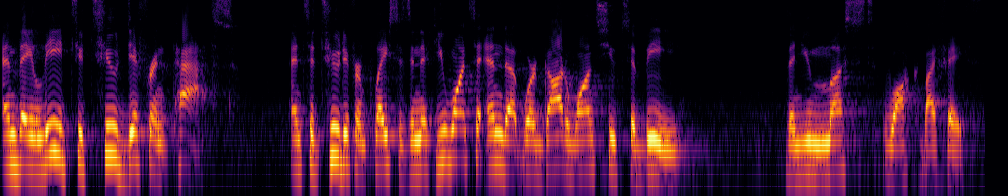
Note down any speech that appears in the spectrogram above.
and they lead to two different paths and to two different places. And if you want to end up where God wants you to be, then you must walk by faith.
